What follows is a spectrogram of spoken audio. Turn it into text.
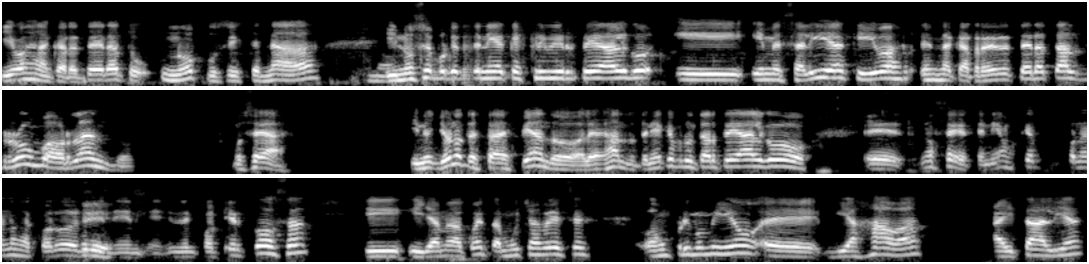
ibas en la carretera, tú no pusiste nada y no sé por qué tenía que escribirte algo y, y me salía que ibas en la carretera tal rumbo a Orlando. O sea, y yo no te estaba espiando, Alejandro, tenía que preguntarte algo, eh, no sé, teníamos que ponernos de acuerdo en, cualquier cosa y, ya me da cuenta, muchas veces a un primo mío eh, viajaba a Italia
